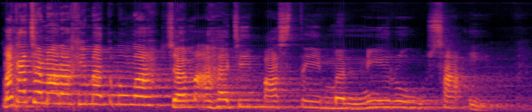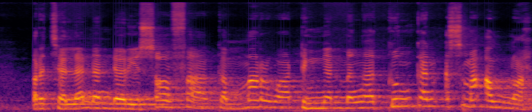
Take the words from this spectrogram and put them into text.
Maka jamaah rahimakumullah, jamaah haji pasti meniru sa'i. Perjalanan dari Sofa ke Marwah dengan mengagungkan asma Allah.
